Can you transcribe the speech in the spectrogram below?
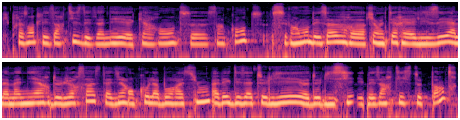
qui présente les artistes des années 40, 50, c'est vraiment des œuvres qui ont été réalisées à la manière de l'URSA, c'est-à-dire en collaboration avec des ateliers de lycée et des artistes peintres.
